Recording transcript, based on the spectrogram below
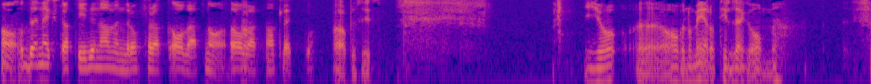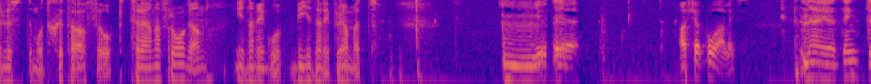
Ja, och den extra tiden använder de för att avväpna, avväpna ja. Atletico. Ja, precis. Ja, äh, har vi något mer att tillägga om förluster mot Getafe och tränarfrågan innan vi går vidare i programmet? Mm, Just det. Ja, kör på Alex. Nej, jag tänkte...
